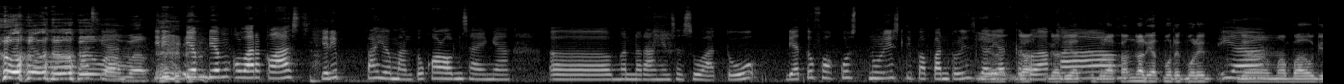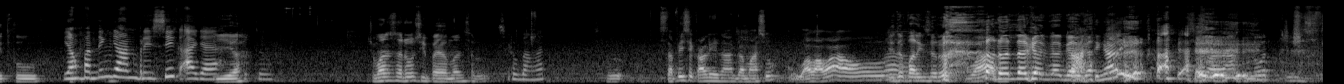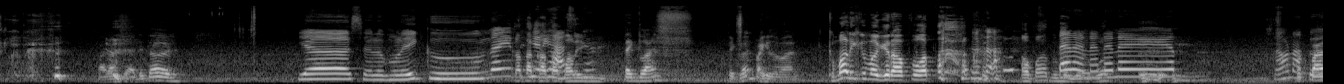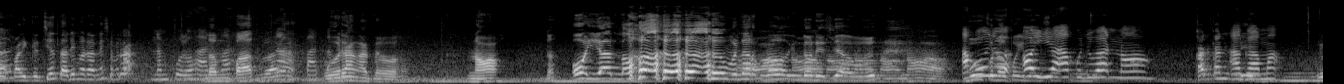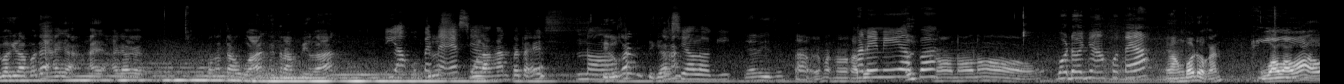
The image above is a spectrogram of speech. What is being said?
mabal. jadi diam-diam keluar kelas jadi Pak Hilman tuh kalau misalnya eh, ngenerangin sesuatu dia tuh fokus nulis di papan tulis gak Iya, lihat ke nggak- belakang nggak lihat ke belakang, nggak lihat murid-muridnya Iya. mabal gitu. yang penting jangan berisik aja Iya. gitu Cuman seru sih Pak Hilman seru. seru banget Tapi sekali naga masuk, wow wow wow. Itu paling seru. Wow. Aduh, enggak, enggak, enggak, enggak, Nah, enggak. tinggal Saya nut. Parah si Adit ya assalamualaikum nah itu Kata-kata khasnya paling Tagline. Tagline Pak Hilman. kembali ke bagi rapot. Apa tuh? tenenenet? Pa- paling kecil tadi marane seberapa? 60-an Enam lah. empat. Urang, 64. urang atuh. Nol. Nah, Oh iya, no. Bener, Oh, no, Indonesia. nol, Bu. nol, nol. Aku Bu, juga, oh iya aku juga no Kan kan agama. Di, bagi rapot teh ada ada pengetahuan, keterampilan, Iya aku terus PTS ya. ulangan PTS. Nol. Tilu kan? Tiga kan? Sosiologi. Yang itu nah, emang nol Kan ini apa? Nol nol nol. Bodohnya aku teh ya. Emang bodoh kan? Wow wow wow.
